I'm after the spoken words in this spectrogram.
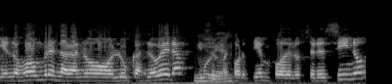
y en los hombres la ganó Lucas Lovera, que hizo el mejor tiempo de los cerecinos.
